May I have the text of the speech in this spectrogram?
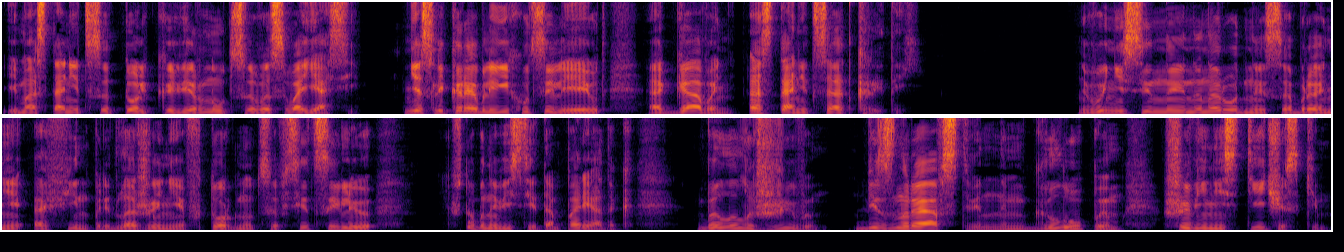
Им останется только вернуться во свояси, если корабли их уцелеют, а гавань останется открытой. Вынесенное на народное собрание Афин предложение вторгнуться в Сицилию, чтобы навести там порядок, было лживым, безнравственным, глупым, шовинистическим,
